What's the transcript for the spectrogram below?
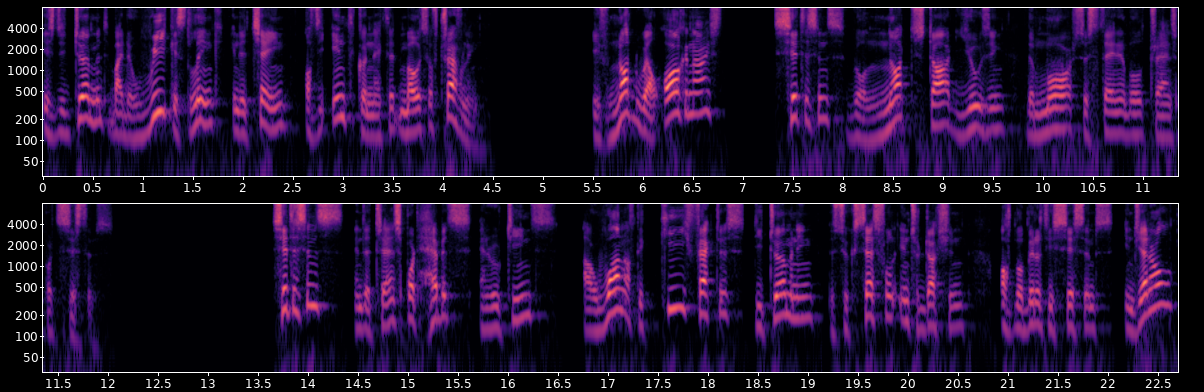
is determined by the weakest link in the chain of the interconnected modes of traveling. If not well organized, citizens will not start using the more sustainable transport systems. Citizens and their transport habits and routines are one of the key factors determining the successful introduction of mobility systems in general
